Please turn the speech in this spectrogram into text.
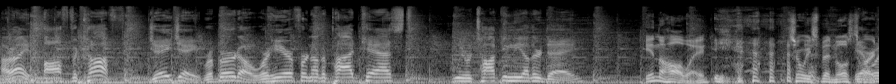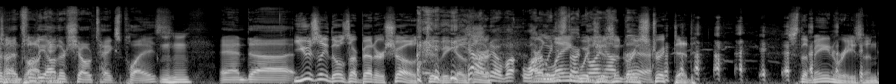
All right, off the cuff. JJ, Roberto, we're here for another podcast. We were talking the other day. in the hallway. so we spend most of our where time that's where talking. the other show takes place. And uh, Usually those are better shows too because Yeah, our, know, our don't we just start language isn't restricted. It's the main reason.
